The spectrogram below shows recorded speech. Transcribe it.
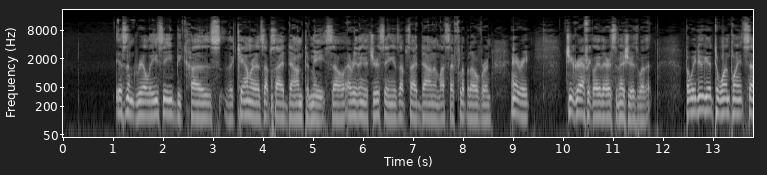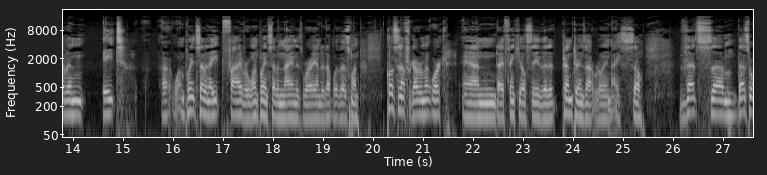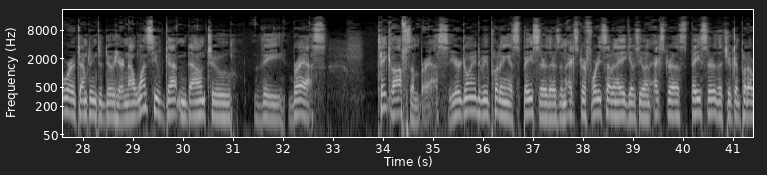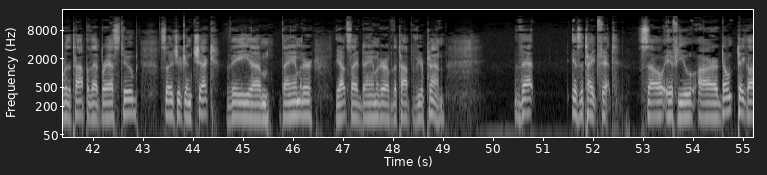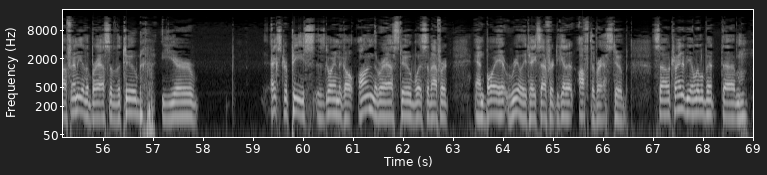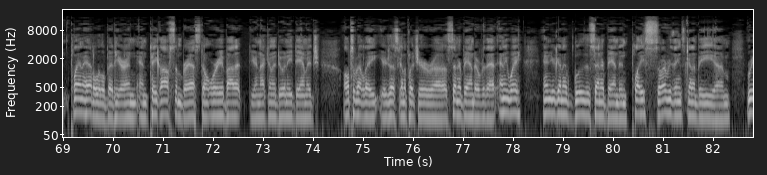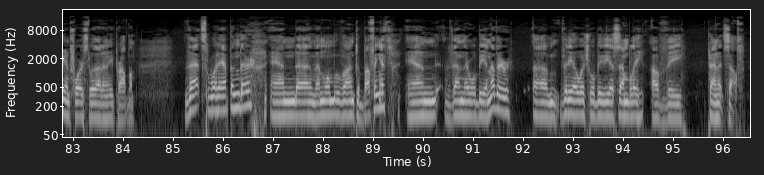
isn't real easy because the camera is upside down to me. So everything that you're seeing is upside down unless I flip it over. And at any rate, geographically, there are some issues with it. But we do get to 1.78, uh, 1.785 or 1.79 is where I ended up with this one. Close enough for government work and I think you'll see that it pen turns out really nice. So that's um, that's what we're attempting to do here. Now, once you've gotten down to the brass, take off some brass. You're going to be putting a spacer. There's an extra 47A gives you an extra spacer that you can put over the top of that brass tube so that you can check the um, diameter, the outside diameter of the top of your pen. That is a tight fit. So if you are don't take off any of the brass of the tube, your extra piece is going to go on the brass tube with some effort, and boy, it really takes effort to get it off the brass tube. So try to be a little bit, um, plan ahead a little bit here and, and take off some brass. Don't worry about it. You're not going to do any damage. Ultimately, you're just going to put your uh, center band over that anyway, and you're going to glue the center band in place so everything's going to be um, reinforced without any problem. That's what happened there, and uh, then we'll move on to buffing it, and then there will be another um, video which will be the assembly of the pen itself.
